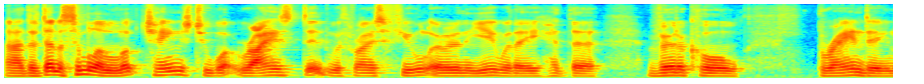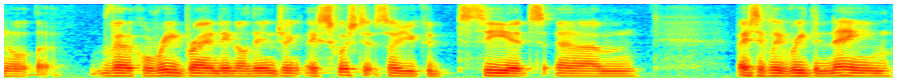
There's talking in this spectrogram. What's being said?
Uh, they've done a similar look change to what Ryse did with Ryse Fuel earlier in the year, where they had the vertical branding or the vertical rebranding of the drink. They switched it so you could see it. Um, basically read the name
